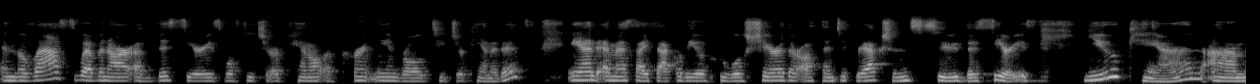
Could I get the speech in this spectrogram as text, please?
And the last webinar of this series will feature a panel of currently enrolled teacher candidates and MSI faculty who will share their authentic reactions to this series. You can um,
